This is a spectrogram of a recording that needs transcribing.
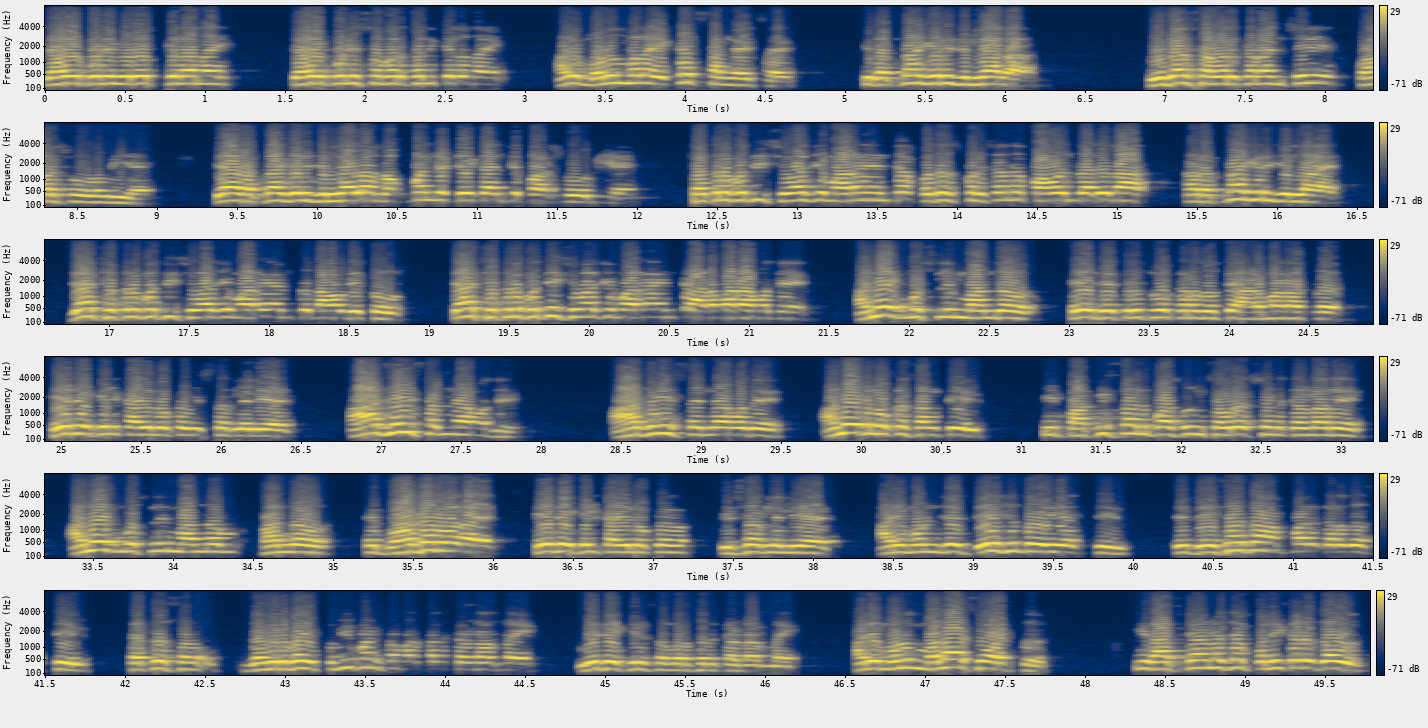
त्यावेळी कोणी विरोध केला नाही. त्यावेळी कोणी समर्थन केलं नाही. आणि म्हणून मला एकच सांगायचं आहे की रत्नागिरी जिल्ह्याला विदा सावरकरांची पार्श्वभूमी आहे. या रत्नागिरी जिल्ह्याला लोकमान्य टिळकांची पार्श्वभूमी आहे. छत्रपती शिवाजी महाराज यांच्या पदस्पर्शानं पावन झालेला हा रत्नागिरी जिल्हा आहे. ज्या छत्रपती शिवाजी महाराजांचं नाव घेतो त्या छत्रपती शिवाजी महाराजांच्या आरमारामध्ये अनेक मुस्लिम बांधव हे नेतृत्व करत होते आरमाराचं हे देखील काही लोक विसरलेली आहेत. आजही सैन्यामध्ये आजही सैन्यामध्ये अनेक लोक सांगतील की पाकिस्तानपासून संरक्षण करणारे अनेक मुस्लिम बांधव बांधव हे बॉर्डरवर आहेत. हे देखील काही लोक विसरलेली आहेत. आणि म्हणून जे देशद्रोही असतील जे देशाचा अपमान करत असतील त्याचं जमीरभाई तुम्ही पण समर्थन करणार नाही. मी देखील समर्थन करणार नाही. आणि म्हणून मला असं वाटतं की राजकारणाच्या पलीकडे जाऊन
